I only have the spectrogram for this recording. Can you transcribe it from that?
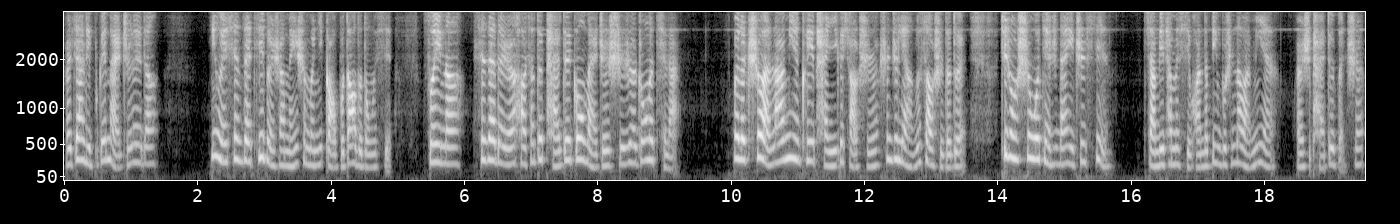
而家里不给买之类的。因为现在基本上没什么你搞不到的东西，所以呢，现在的人好像对排队购买这事热衷了起来。为了吃碗拉面可以排一个小时甚至两个小时的队，这种事我简直难以置信。想必他们喜欢的并不是那碗面，而是排队本身。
